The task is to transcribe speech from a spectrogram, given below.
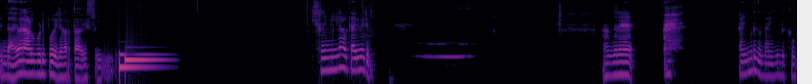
ഉണ്ടായ ഒരാളും കൂടി പോയില്ല കർത്താവ് സ്ട്രീമിങ് സ്ട്രീമിങ്ങിൽ ആൾക്കാർ വരും. അങ്ങനെ ടൈം എടുക്കും ടൈം എടുക്കും.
